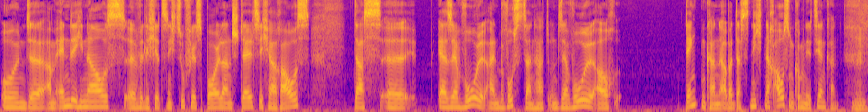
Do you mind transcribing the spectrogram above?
Und äh, am Ende hinaus, äh, will ich jetzt nicht zu viel spoilern, stellt sich heraus, dass äh, er sehr wohl ein Bewusstsein hat und sehr wohl auch denken kann, aber das nicht nach außen kommunizieren kann. Mhm.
